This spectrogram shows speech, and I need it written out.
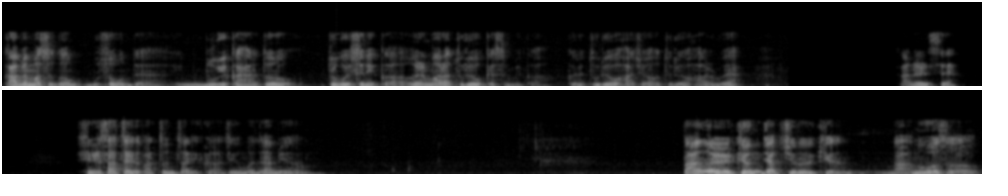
가면만 써도 무서운데 무기까지 하나 더, 들고 있으니까 얼마나 두려웠겠습니까? 그래 두려워하죠. 두려워할 왜? 가늘새 실사자에서 밭전자니까 지금 뭐냐면 땅을 경작지로 이렇게 나누어서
